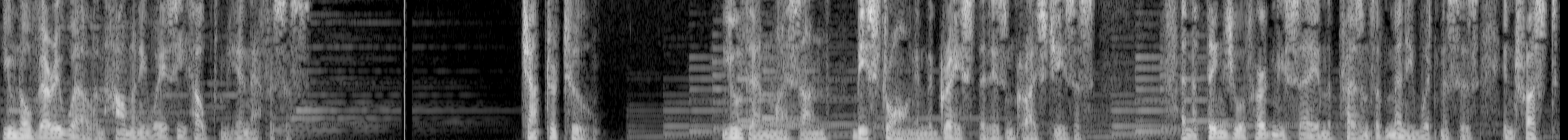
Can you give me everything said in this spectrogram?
You know very well in how many ways he helped me in Ephesus. Chapter 2 You then, my son, be strong in the grace that is in Christ Jesus. And the things you have heard me say in the presence of many witnesses entrust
